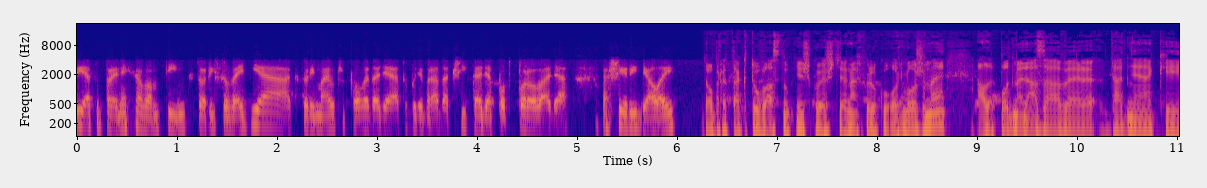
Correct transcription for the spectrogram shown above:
ja to prenechávam tým, ktorí to vedia a ktorí majú čo povedať a ja to budem rada čítať a podporovať a, a šíriť ďalej. Dobre, tak tú vlastnú knižku ešte na chvíľku odložme, ale poďme na záver dať nejaký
